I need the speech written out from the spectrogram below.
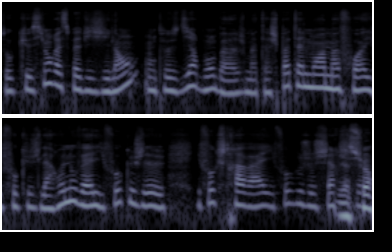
Donc, euh, si on reste pas vigilant, on peut se dire bon bah je m'attache pas tellement à ma foi, il faut que je la renouvelle, il faut que je, il faut que je travaille, il faut que je cherche sûr.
